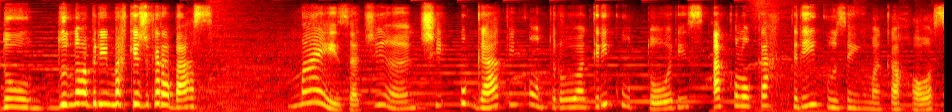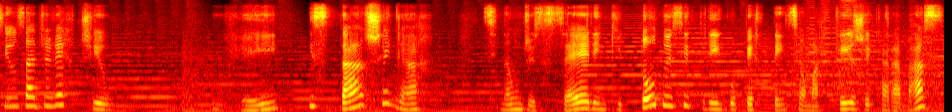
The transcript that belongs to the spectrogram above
do, do nobre Marquês de Carabás. Mais adiante, o gato encontrou agricultores a colocar trigos em uma carroça e os advertiu: O rei está a chegar. Se não disserem que todo esse trigo pertence ao Marquês de Carabás,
